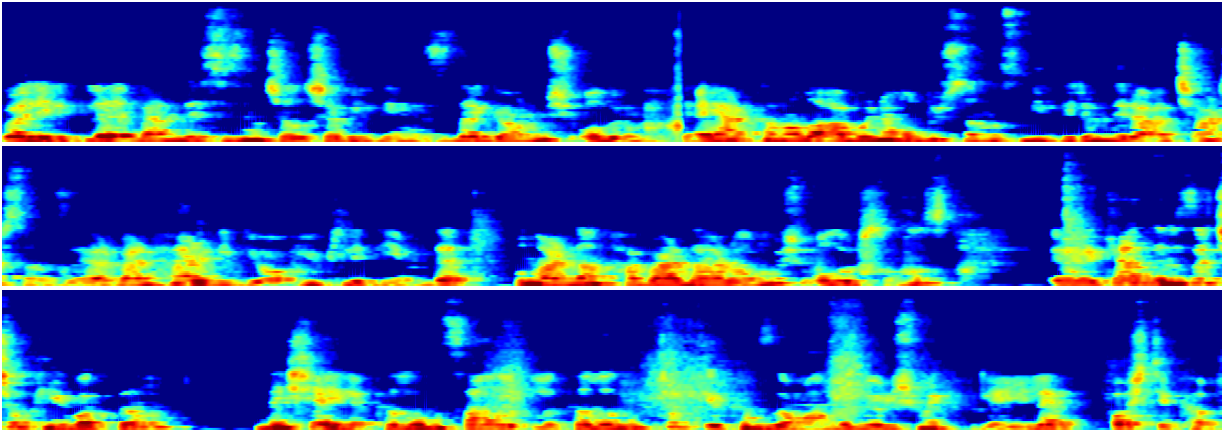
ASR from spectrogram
Böylelikle ben de sizin çalışabildiğinizi de görmüş olurum. Eğer kanala abone olduysanız, bildirimleri açarsanız eğer ben her video yüklediğimde bunlardan haberdar olmuş olursunuz. E, kendinize çok iyi bakın. Neşeyle kalın, sağlıklı kalın. Çok yakın zamanda görüşmek dileğiyle. Hoşçakalın.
